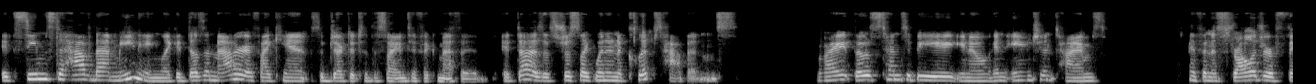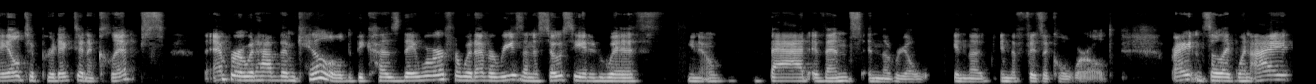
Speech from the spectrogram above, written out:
it seems to have that meaning. Like it doesn't matter if I can't subject it to the scientific method. It does. It's just like when an eclipse happens, right? Those tend to be, you know, in ancient times, if an astrologer failed to predict an eclipse, the emperor would have them killed because they were, for whatever reason, associated with, you know, bad events in the real in the in the physical world right and so like when i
